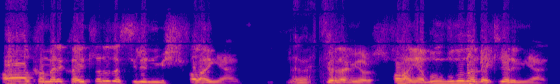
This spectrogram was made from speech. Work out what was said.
Aa kamera kayıtları da silinmiş falan yani. Evet. Göremiyoruz falan ya. Bu, bunu da beklerim yani.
